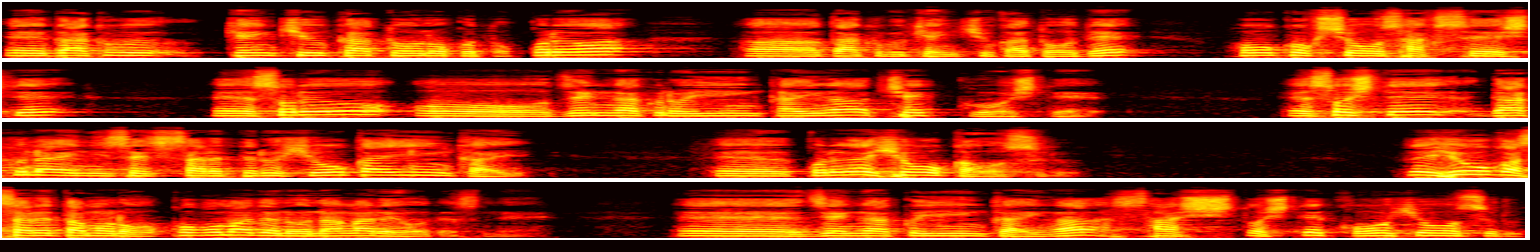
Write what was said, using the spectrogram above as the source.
え学部研究科等のこと、これはあ学部研究科等で報告書を作成して、えそれを全学の委員会がチェックをして、えそして学内に設置されている評価委員会、えこれが評価をする。で、評価されたもの、ここまでの流れをですね、え、全学委員会が冊子として公表する。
